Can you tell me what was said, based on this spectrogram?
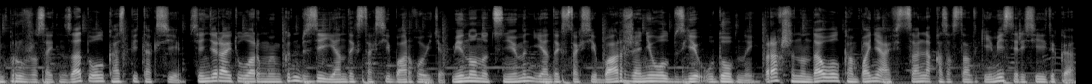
импрув жасайтын зат ол каспи такси. Сендер айтуларың мүмкін бізде яндекс такси бар ғой деп. Мен оны түсінемін яндекс такси бар және ол бізге удобный. Бірақ шынында ол компания официально қазақстандық емес ресейдікі.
